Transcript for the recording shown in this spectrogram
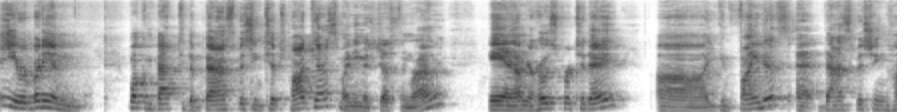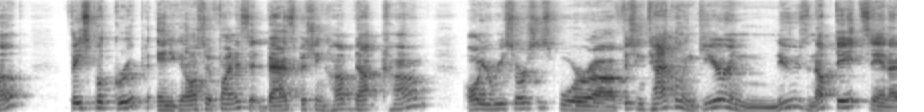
Hey, everybody, and welcome back to the Bass Fishing Tips Podcast. My name is Justin Riley, and I'm your host for today. Uh, you can find us at Bass Fishing Hub Facebook group, and you can also find us at bassfishinghub.com. All your resources for uh, fishing tackle and gear and news and updates. And I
